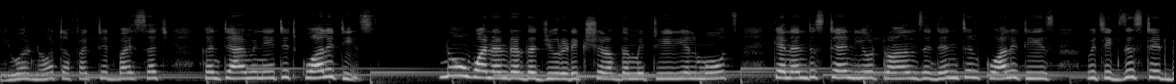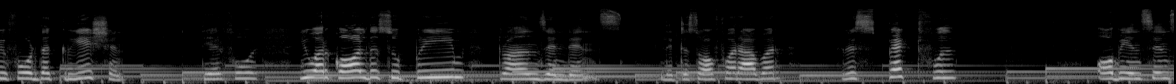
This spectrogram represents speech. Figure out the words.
you are not affected by such contaminated qualities. No one under the jurisdiction of the material modes can understand your transcendental qualities which existed before the creation. Therefore, you are called the Supreme Transcendence. Let us offer our respectful obeisance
